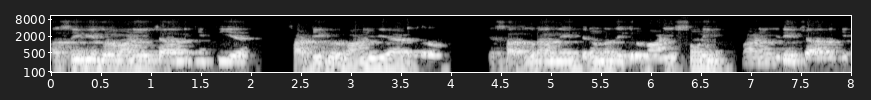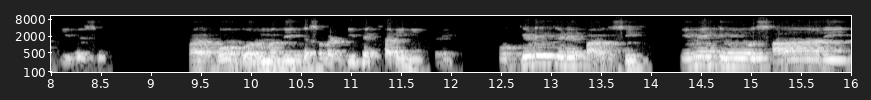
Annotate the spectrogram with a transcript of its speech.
ਅਸੀਂ ਵੀ ਗੁਰਬਾਣੀ ਉਚਾਰਨ ਕੀਤੀ ਹੈ, ਸਾਡੀ ਗੁਰਬਾਣੀ ਵੀ ਐਡ ਕਰੋ। ਤੇ ਸਤਿਗੁਰਾਂ ਨੇ ਫਿਰ ਉਹਨਾਂ ਦੀ ਗੁਰਬਾਣੀ ਸੁਣੀ, ਬਾਣੀ ਜਿਹੜੀ ਉਚਾਰਨ ਕੀਤੀ ਹੋਈ ਸੀ। ਪਰ ਉਹ ਗੁਰਮਤੀ ਕਸਵੱਟੀ ਤੇ ਖਰੀ ਨਹੀਂ ਉਤਰੀ ਉਹ ਕਿਹੜੇ ਕਿਹੜੇ ਭਗਤ ਸੀ? ਕਿਵੇਂ ਕਿਵੇਂ ਉਹ ਸਾਰੀ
